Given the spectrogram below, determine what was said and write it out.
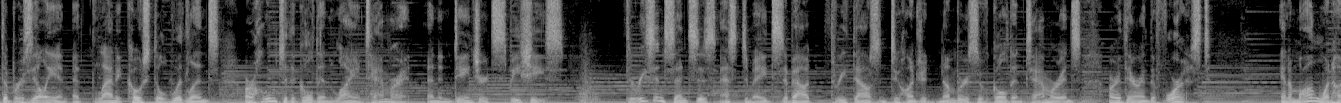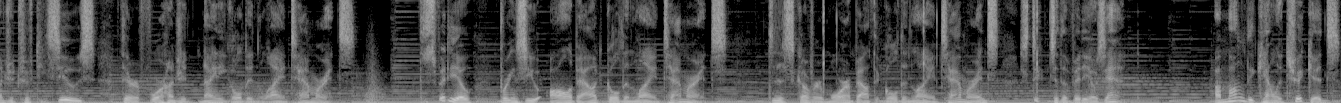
The Brazilian Atlantic coastal woodlands are home to the golden lion tamarin, an endangered species. The recent census estimates about 3,200 numbers of golden tamarins are there in the forest. And among 150 zoos, there are 490 golden lion tamarins. This video brings you all about golden lion tamarins. To discover more about the golden lion tamarins, stick to the video's end. Among the callitrichids,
